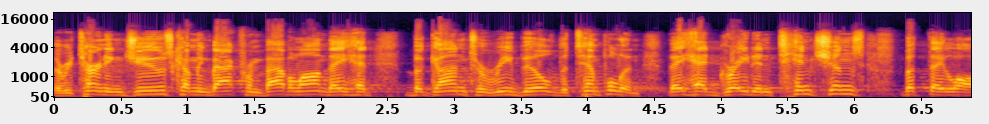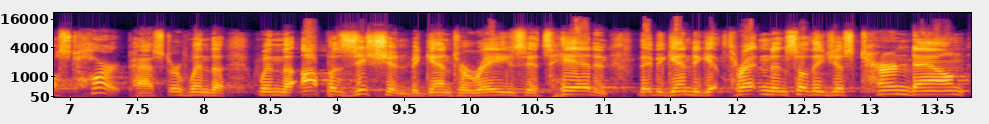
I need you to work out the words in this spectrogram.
The returning Jews coming back from Babylon, they had begun to rebuild the temple and they had great intentions, but they lost heart, Pastor, when the, when the opposition began to raise its head and they began to get threatened. And so they just turned down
